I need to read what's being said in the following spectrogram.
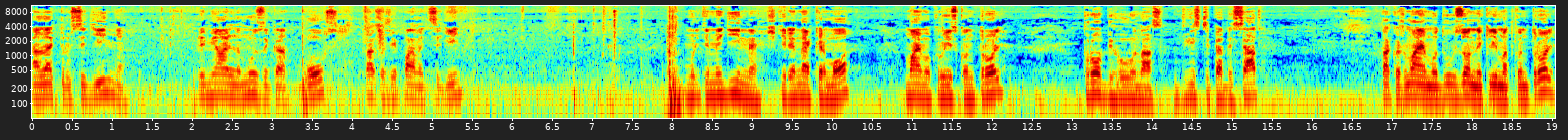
електросидіння, преміальна музика Bose, також є пам'ять сидінь, мультимедійне шкіряне кермо, маємо круїз контроль, пробігу у нас 250. Також маємо двохзонний клімат-контроль,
